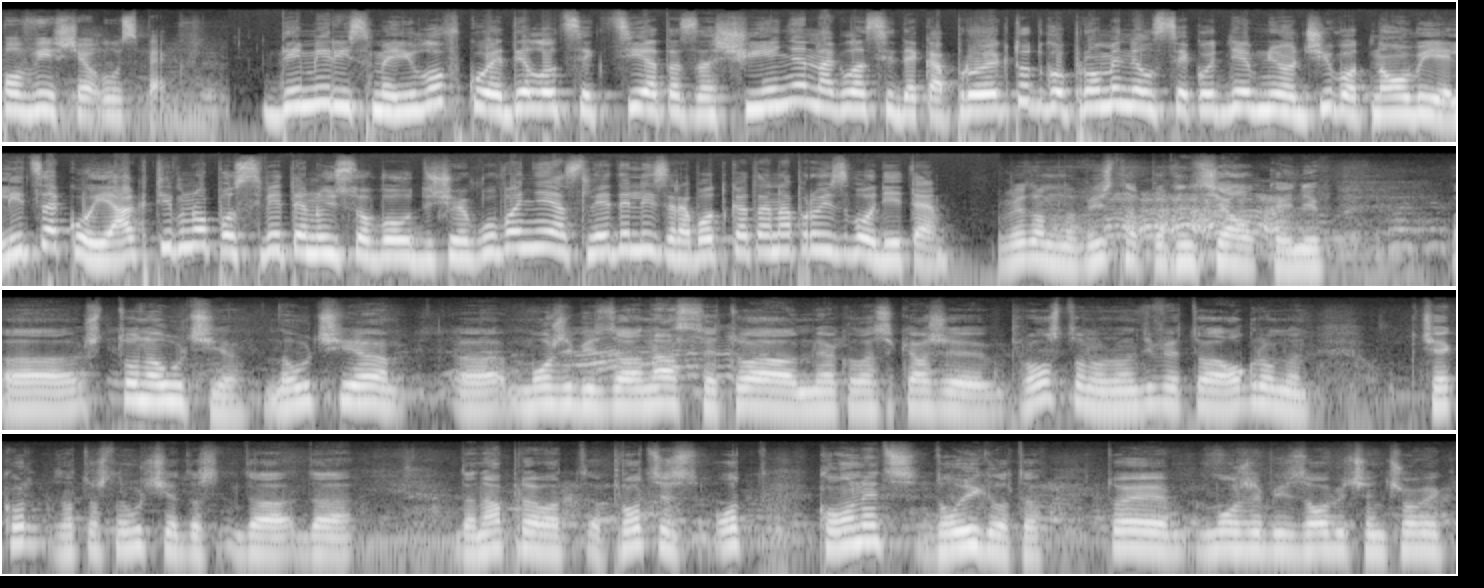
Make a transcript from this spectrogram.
повише успех. Демир Исмаилов, кој е дел од секцијата за шиење, нагласи дека проектот го променил секојдневниот живот на овие лица кои активно посветено и со воодушевување ја следели изработката на производите. Ведам на вистина потенцијал кај нив. Што научија? Научија, може би за нас е тоа, некој да се каже, просто, но на нив е тоа огромен чекор, затоа што научија да, да, да, да да направат процес од конец до иглата. Тоа е можеби за обичен човек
